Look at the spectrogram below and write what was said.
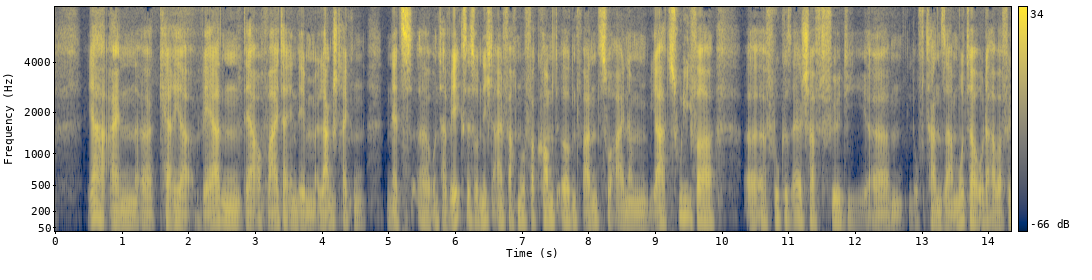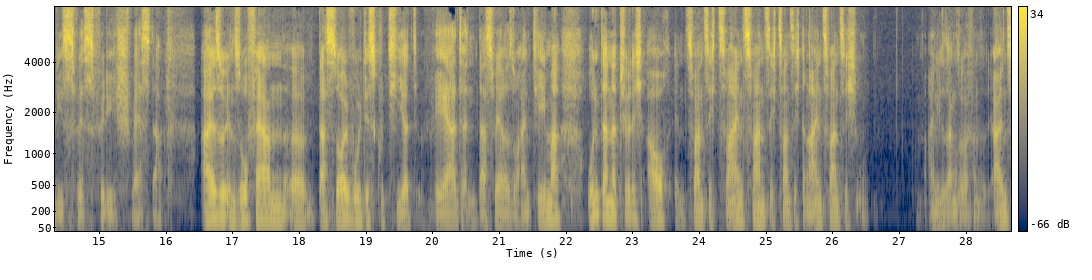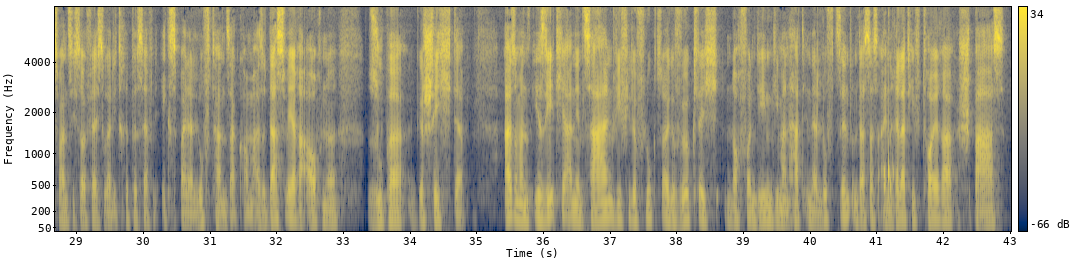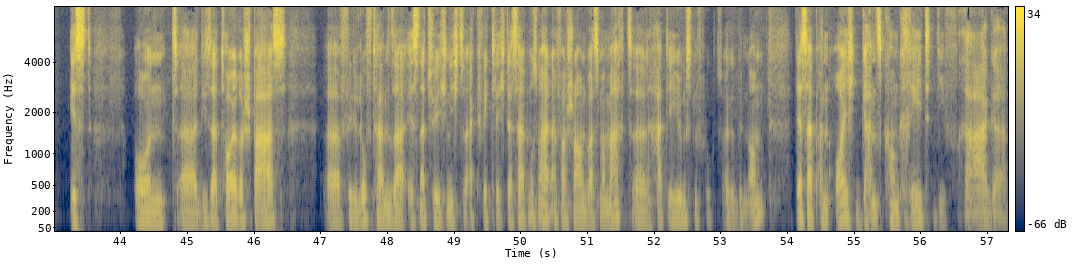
ja, ein äh, Carrier werden, der auch weiter in dem Langstreckennetz äh, unterwegs ist und nicht einfach nur verkommt irgendwann zu einem ja, Zulieferfluggesellschaft äh, für die ähm, Lufthansa Mutter oder aber für die Swiss, für die Schwester. Also insofern, äh, das soll wohl diskutiert werden. Das wäre so ein Thema. Und dann natürlich auch in 2022, 2023 einige sagen sogar von 21 soll vielleicht sogar die 777X bei der Lufthansa kommen. Also das wäre auch eine super Geschichte. Also man, ihr seht hier an den Zahlen, wie viele Flugzeuge wirklich noch von denen, die man hat, in der Luft sind und dass das ein relativ teurer Spaß ist. Und äh, dieser teure Spaß äh, für die Lufthansa ist natürlich nicht so erquicklich. Deshalb muss man halt einfach schauen, was man macht. Äh, hat die jüngsten Flugzeuge genommen. Deshalb an euch ganz konkret die Frage.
